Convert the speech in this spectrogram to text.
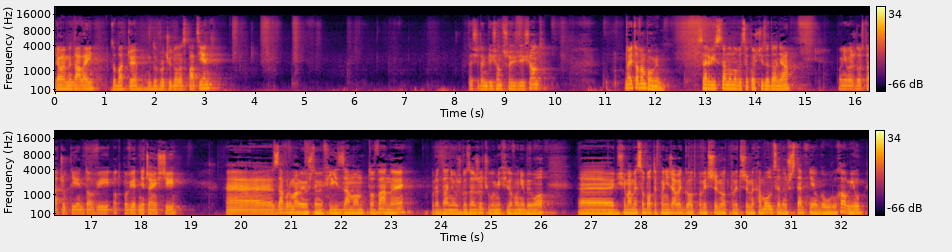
Działamy dalej. Zobaczcie, wrócił do nas pacjent. T7060. No i co wam powiem? Serwis stanął na wysokości zadania, ponieważ dostarczył klientowi odpowiednie części. Eee, zawór mamy już w tej chwili zamontowany. Akurat Daniel już go zarzucił, bo mnie chwilowo nie było. Eee, dzisiaj mamy sobotę, w poniedziałek go odpowietrzymy, odpowietrzymy hamulce, no już wstępnie go uruchomił.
